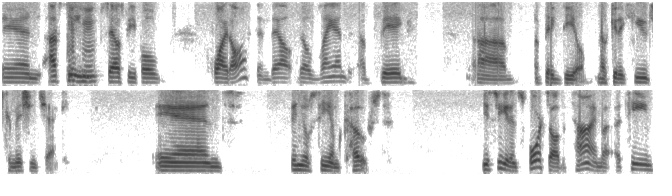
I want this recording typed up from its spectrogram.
and I've seen Mhm. salespeople quite often. They'll they'll land a big um, a big deal. They'll get a huge commission check, and then you'll see them coast you see it in sports all the time. A, a team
